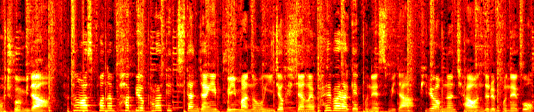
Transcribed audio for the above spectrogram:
박주호입니다. 토트넘 스퍼스는 파비오 파라티치 단장이 부임한 후 이적 시장을 활발하게 보냈습니다. 필요 없는 자원들을 보내고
